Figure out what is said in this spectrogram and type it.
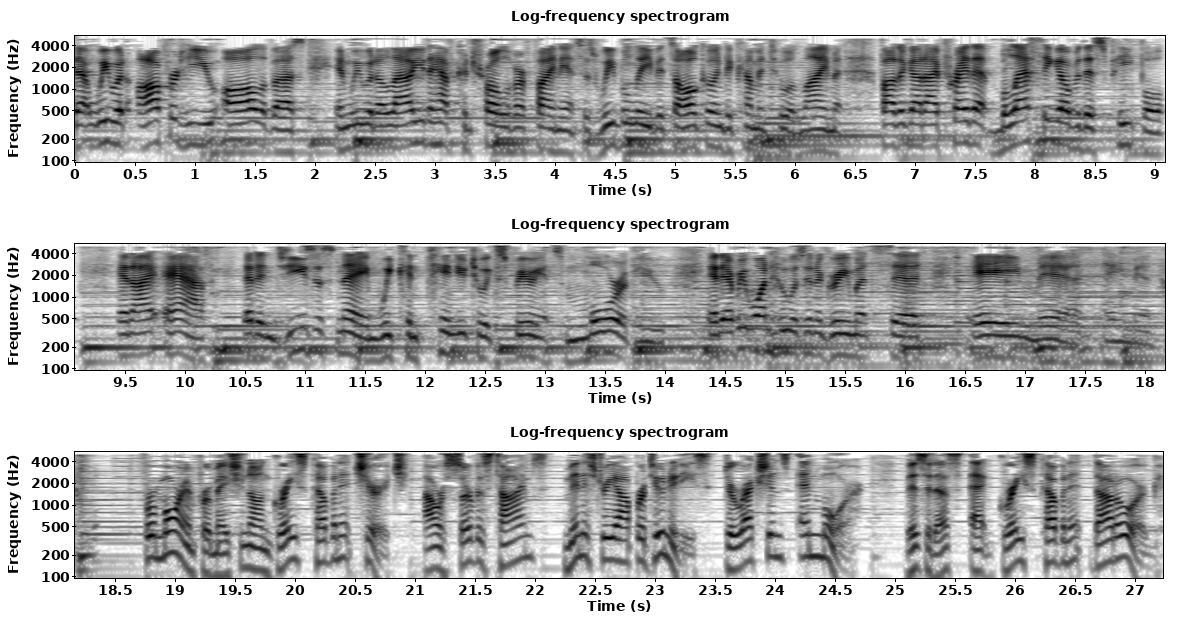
that we would offer to you, all of us, and we would allow you to have control of our finances. We believe it's all going to come into alignment. Father God, I pray that blessing over this people, and I ask that in Jesus' name we continue to experience more of you. And everyone who was in agreement said, Amen. Amen. For more information on Grace Covenant Church, our service times, ministry opportunities, directions, and more, visit us at gracecovenant.org.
